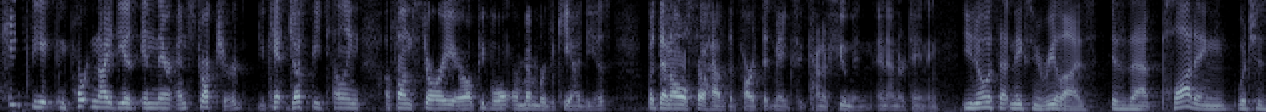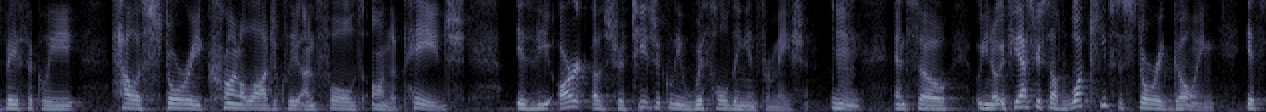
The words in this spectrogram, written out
keep the important ideas in there and structured. You can't just be telling a fun story, or people won't remember the key ideas. But then also have the part that makes it kind of human and entertaining. You know what that makes me realize is that plotting, which is basically how a story chronologically unfolds on the page is the art of strategically withholding information. Mm. And so, you know, if you ask yourself what keeps a story going, it's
